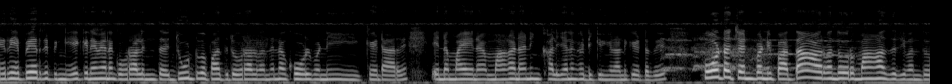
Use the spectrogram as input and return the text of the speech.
நிறைய பேர் இருப்பீங்க. ஏற்கனவே எனக்கு ஒரு ஆள் இந்த யூடியூப்பை பார்த்துட்டு ஒரு ஆள் வந்து நான் கால் பண்ணி கேட்டார். என்ன ம என்ன மகனை நீங்கள் கல்யாணம் கட்டிக்கிறீங்களான்னு கேட்டது. ஃபோட்டோ சென்ட் பண்ணி பார்த்தா அவர் வந்து ஒரு மாதிரி வந்து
